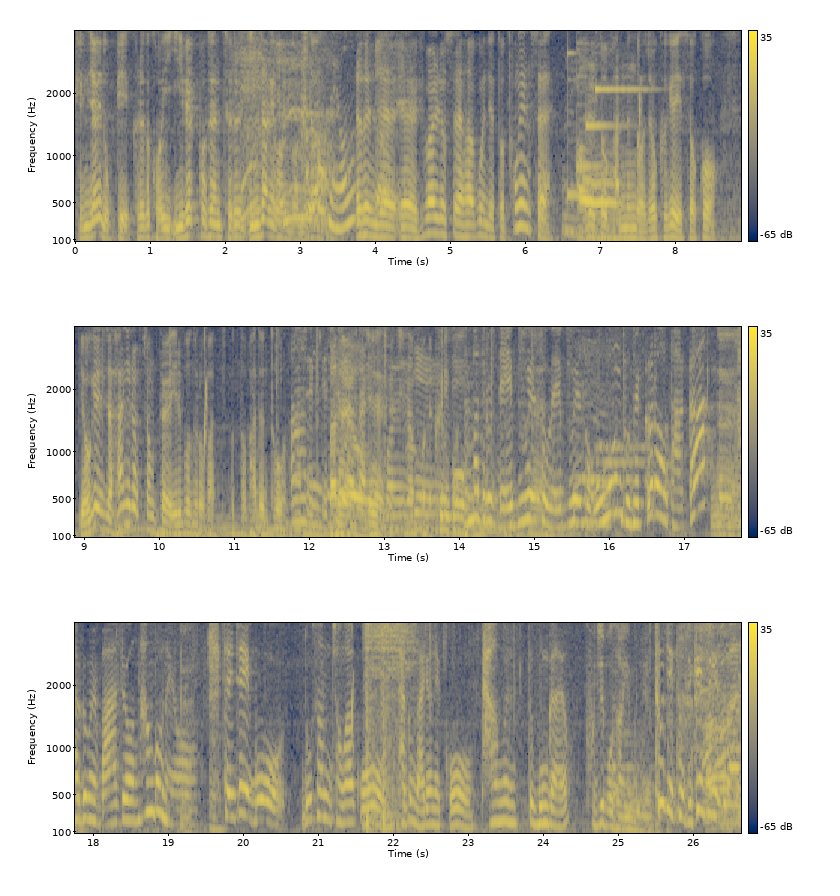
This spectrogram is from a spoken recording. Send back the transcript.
굉장히 높이 그래서 거의 200%를 인상해 버린 겁니다. 그러네요. 그래서 이제 예, 휘발유세하고 이제 또 통행세를 또 받는 거죠. 그게 있었고 여기에 이제 한일협정 때 일본으로부터 받은 돈. 아, 맞아요. 네. 그때 맞아요. 지원받은 예, 걸. 지난번에 예. 그리고 한마디로 내부에서 외부에서 온 돈을 끌어다가 네. 자금을 마련한 거네요. 자 이제 뭐 노선 정하고 자금 마련했고 다음은 또 뭔가요? 토지 보상이 문제예요. 토지 토지 그 중에서 맞아요.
